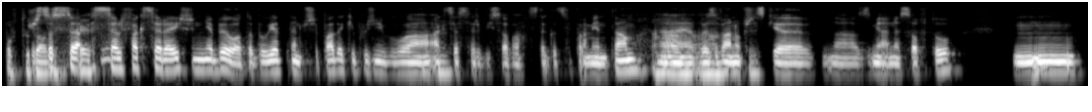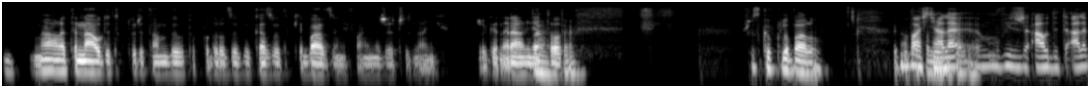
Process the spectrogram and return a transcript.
powtórzonych? Self-acceleration nie było. To był jeden przypadek i później była mhm. akcja serwisowa, z tego co pamiętam. Aha, e, Wezwano okay. wszystkie na zmianę softu. Mm, no ale ten audyt, który tam był, to po drodze wykazał takie bardzo niefajne rzeczy dla nich, że generalnie tak, to. Tak. Wszystko w globalu. No właśnie, ale mówisz, że audyt, ale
